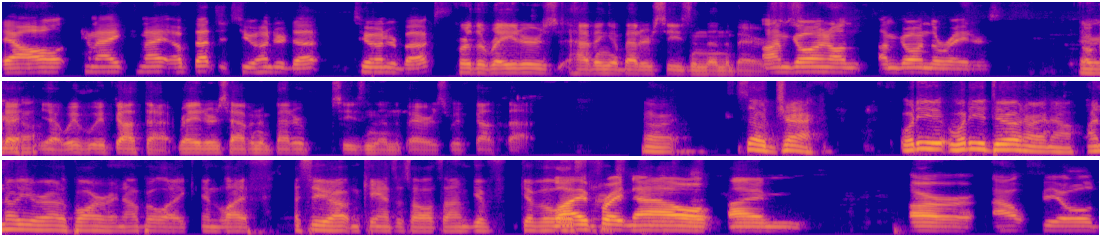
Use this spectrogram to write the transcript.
Yeah, I'll can I can I up that to two hundred? Two hundred bucks? For the Raiders having a better season than the Bears. I'm going on I'm going the Raiders. There Okay, go. yeah, we've we've got that. Raiders having a better season than the Bears. We've got that. All right. So Jack, what are you what are you doing right now? I know you're at a bar right now, but like in life, I see you out in Kansas all the time. Give give the Live listeners- right now, I'm our outfield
